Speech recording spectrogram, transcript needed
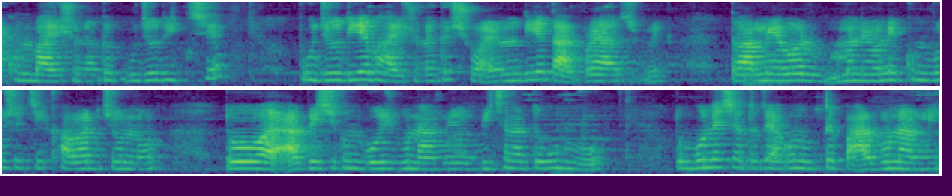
এখন ভাইসোনাকে পুজো দিচ্ছে। পুজো দিয়ে ভাইসোনাকে শয়ন দিয়ে তারপরে আসবে। তো আমি আবার মানে অনেকক্ষণ বসেছি খাওয়ার জন্য। তো আর বেশিক্ষণ বসবো না, আমি বিছানাতে উঠবো। তো বোনের সাথে তো এখন উঠতে পারব না আমি।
